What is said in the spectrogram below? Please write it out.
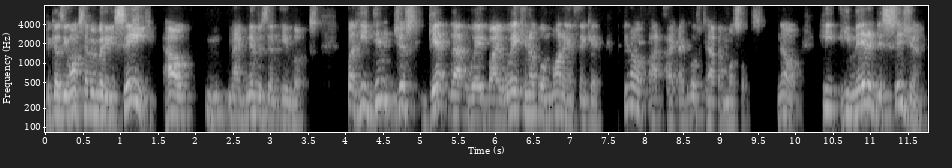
because he wants everybody to see how magnificent he looks. But he didn't just get that way by waking up one morning and thinking, you know, I, I'd love to have muscles. No, he, he made a decision.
